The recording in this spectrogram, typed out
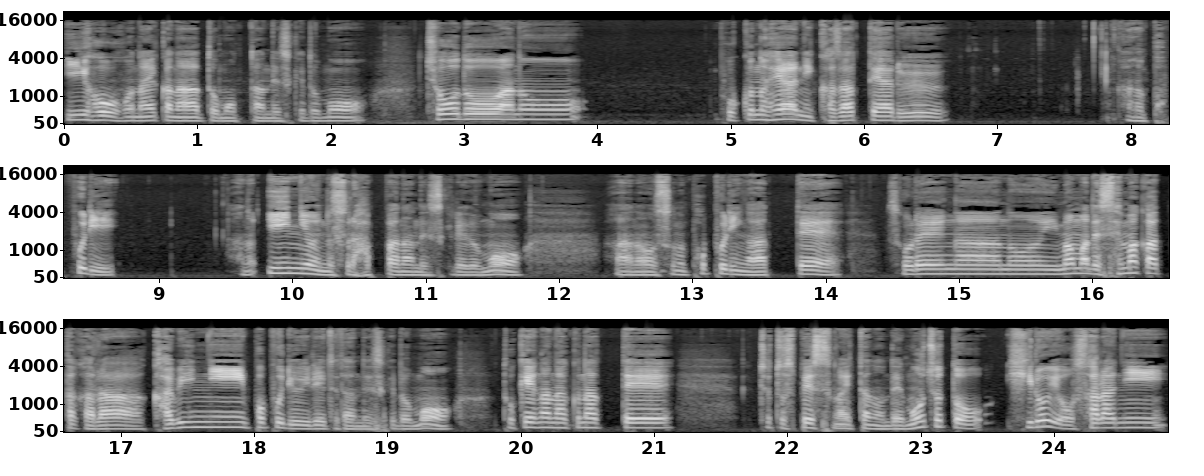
いい方法ないかなと思ったんですけども、ちょうどあの、僕の部屋に飾ってある、あの、ポプリ、あの、いい匂いのする葉っぱなんですけれども、あの、そのポプリがあって、それが、あの、今まで狭かったから、花瓶にポプリを入れてたんですけども、時計がなくなって、ちょっとスペースがいたので、もうちょっと広いお皿に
